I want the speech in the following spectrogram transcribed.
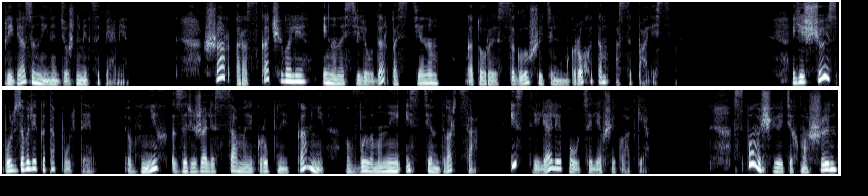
привязанный надежными цепями. Шар раскачивали и наносили удар по стенам, которые с оглушительным грохотом осыпались. Еще использовали катапульты. В них заряжали самые крупные камни, выломанные из стен дворца, и стреляли по уцелевшей кладке. С помощью этих машин,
